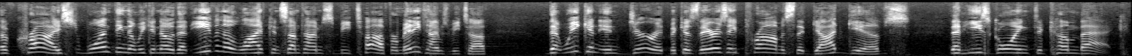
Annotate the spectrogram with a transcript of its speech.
of Christ, one thing that we can know that even though life can sometimes be tough, or many times be tough, that we can endure it because there is a promise that God gives that He's going to come back.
